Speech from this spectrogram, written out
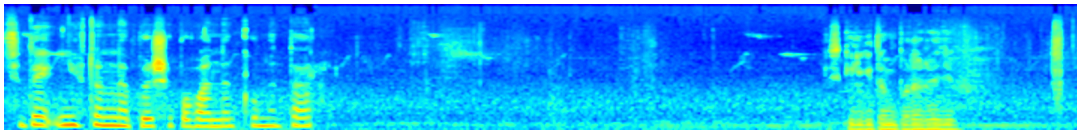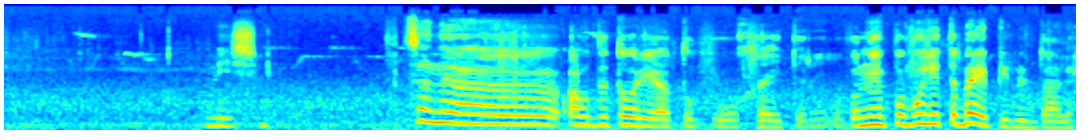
Сюди ніхто не напише поганий коментар. Скільки там переглядів? Вісім. Це не аудиторія тупо хейтерів. Вони побулять тебе і підуть далі.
